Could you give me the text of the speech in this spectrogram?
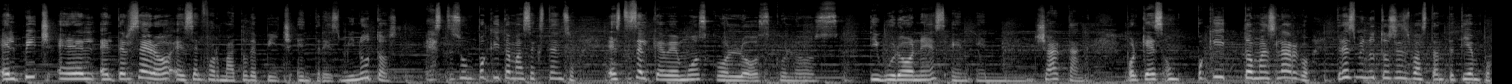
El pitch, el, tercero es el formato de pitch en tres minutos. Este es un poquito más extenso. Este es el que vemos con los, con los tiburones en, en Shark Tank, porque es un poquito más largo. Tres minutos es bastante tiempo.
